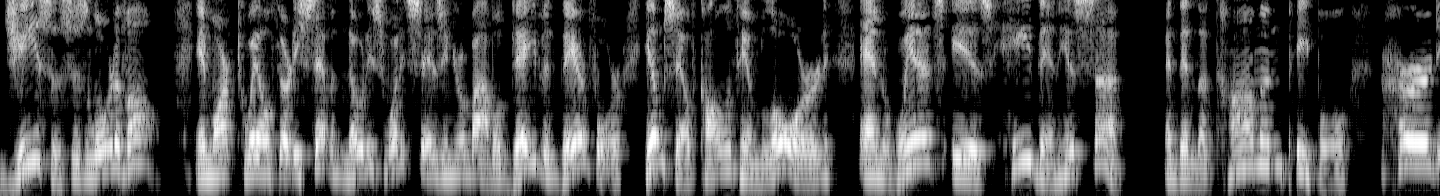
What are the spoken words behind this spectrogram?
Jesus is Lord of all. In Mark 12, 37, notice what it says in your Bible. David therefore himself calleth him Lord, and whence is he then his son? And then the common people heard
